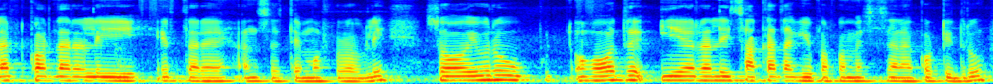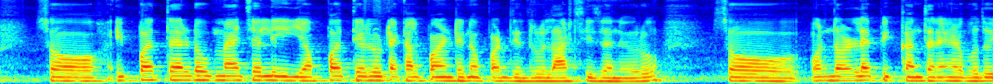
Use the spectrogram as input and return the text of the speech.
ಲೆಫ್ಟ್ ಕಾರ್ನರಲ್ಲಿ ಇರ್ತಾರೆ ಅನಿಸುತ್ತೆ ಮೋಸ್ಟ್ ಪ್ರಾಬಬ್ಲಿ ಸೊ ಇವರು ಹೋದ ಇಯರಲ್ಲಿ ಸಖತ್ತಾಗಿ ಪರ್ಫಾರ್ಮೆನ್ಸನ್ನು ಕೊಟ್ಟಿದ್ದರು ಸೊ ಇಪ್ಪತ್ತೆರಡು ಮ್ಯಾಚಲ್ಲಿ ಎಪ್ಪತ್ತೇಳು ಟೆಕಲ್ ಪಾಯಿಂಟ್ ಏನೋ ಪಡೆದಿದ್ರು ಲಾಸ್ಟ್ ಸೀಸನ್ ಇವರು. ಸೊ ಒಂದೊಳ್ಳೆ ಪಿಕ್ ಅಂತಲೇ ಹೇಳ್ಬೋದು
